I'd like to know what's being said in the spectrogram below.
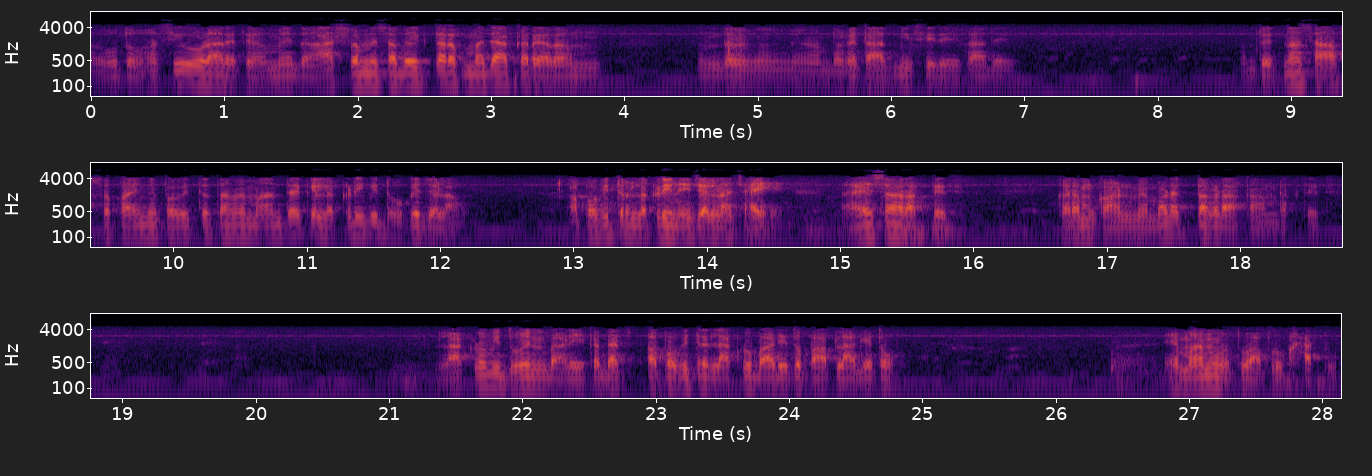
वो तो हंसी उड़ा रहे थे हमें तो आश्रम में सब एक तरफ मजा करे और हम अंदर भगत आदमी सीधे साधे हम तो इतना साफ सफाई में पवित्रता में मानते हैं कि लकड़ी भी धोके जलाओ अपवित्र लकड़ी नहीं जलना चाहिए ऐसा रखते थे कर्म कांड में बड़े तगड़ा काम रखते थे લાકડું બી ધોઈને બાળી કદાચ અપવિત્ર લાકડું બાળી તો પાપ લાગે તો એ માનું હતું આપણું ખાતું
